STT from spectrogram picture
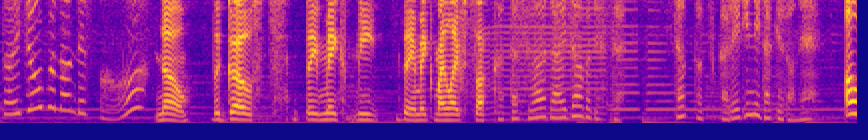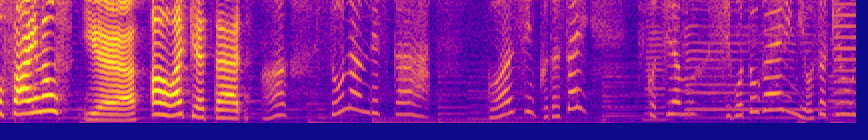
大丈夫なんですか No, the ghosts. They make me. They make my life suck. 私は大丈夫ですちょっと疲れ気味だけどね Oh, finals? Yeah. Oh, I get that. あそうなんですかご安心ください こちらも仕事帰りにお酒を飲ん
